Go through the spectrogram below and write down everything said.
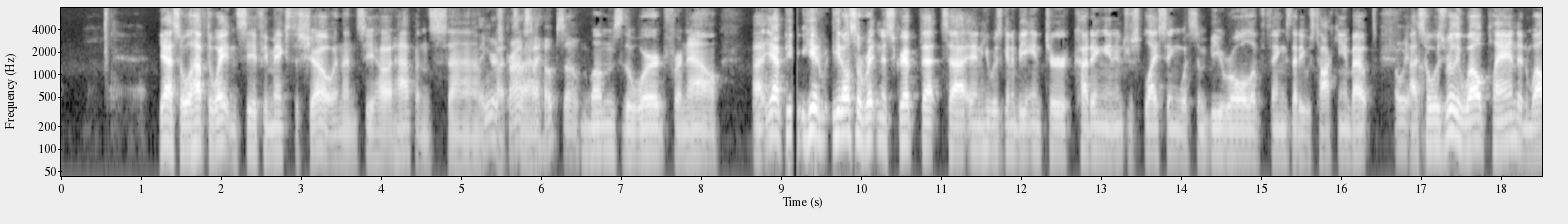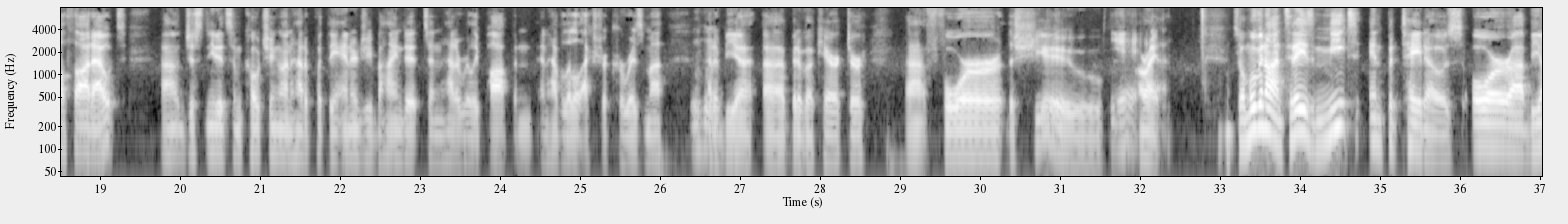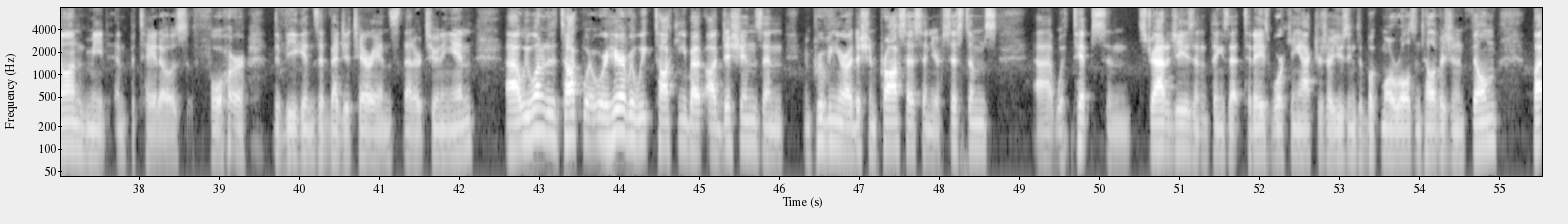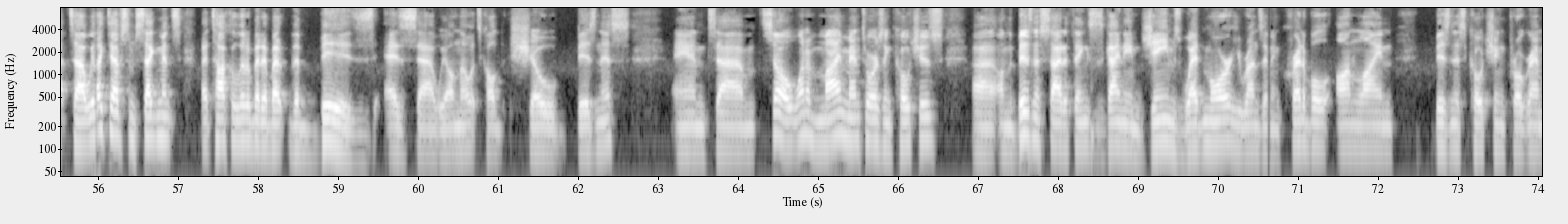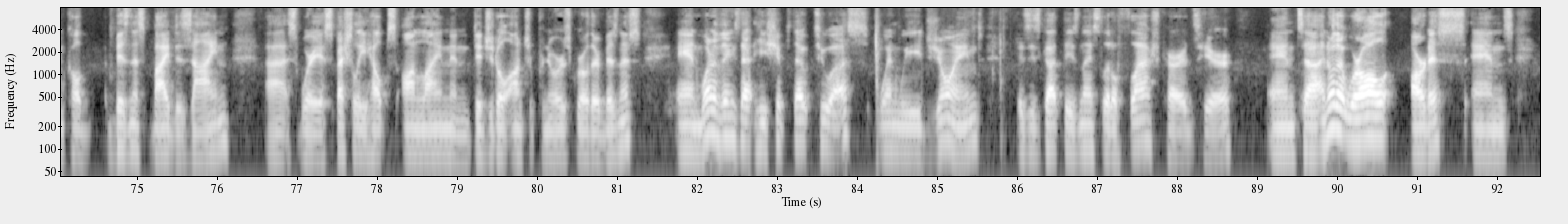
yeah so we'll have to wait and see if he makes the show and then see how it happens uh, fingers but, crossed uh, i hope so mum's the word for now uh, yeah, he had he'd also written a script that, uh, and he was going to be intercutting and intersplicing with some B roll of things that he was talking about. Oh yeah. Uh, so it was really well planned and well thought out. Uh, just needed some coaching on how to put the energy behind it and how to really pop and and have a little extra charisma, mm-hmm. how to be a, a bit of a character uh, for the shoe. Yeah. All right. So moving on, today's meat and potatoes, or uh, beyond meat and potatoes for the vegans and vegetarians that are tuning in. Uh, we wanted to talk. We're, we're, here every week talking about auditions and improving your audition process and your systems uh, with tips and strategies and things that today's working actors are using to book more roles in television and film. But uh, we like to have some segments that talk a little bit about the biz. As uh, we all know, it's called show business. And um, so, one of my mentors and coaches uh, on the business side of things is a guy named James Wedmore. He runs an incredible online business coaching program called Business by Design, uh, where he especially helps online and digital entrepreneurs grow their business. And one of the things that he shipped out to us when we joined is he's got these nice little flashcards here. And uh, I know that we're all artists and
